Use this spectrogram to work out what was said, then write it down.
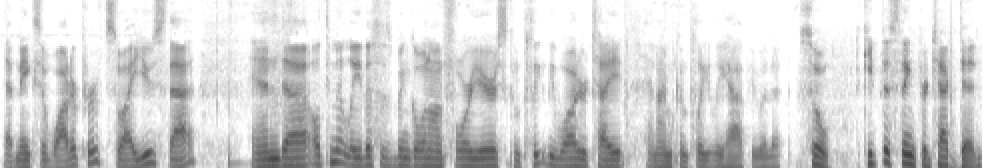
that makes it waterproof. So I used that. And uh, ultimately, this has been going on four years, completely watertight, and I'm completely happy with it. So to keep this thing protected,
